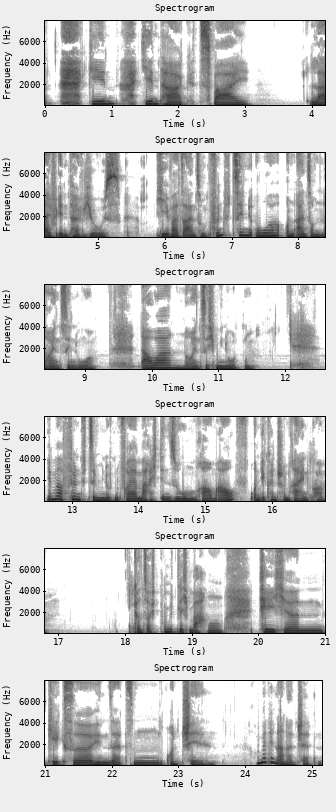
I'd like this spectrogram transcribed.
gehen. Jeden Tag zwei Live-Interviews jeweils eins um 15 Uhr und eins um 19 Uhr. Dauer 90 Minuten. Immer 15 Minuten vorher mache ich den Zoom-Raum auf und ihr könnt schon reinkommen. Ihr könnt es euch gemütlich machen, Teechen, Kekse hinsetzen und chillen. Und mit den anderen chatten,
